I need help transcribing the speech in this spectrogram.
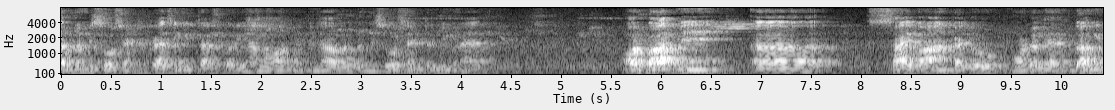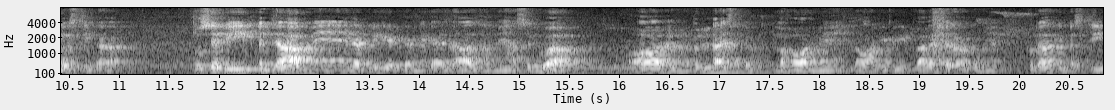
Urban Resource Centre Karachi की तर्ज पर यहाँ लाहौर में पंजाब अर्बन रिसोर्स सेंटर भी बनाया। और बाद में साहिबान का जो मॉडल है, खुदा की बस्ती का, उसे भी पंजाब में रेप्लिकेट करने का एजाज़ हमें हासिल हुआ और अलहमदिल्ला इस वक्त लाहौर में, लाहौर के करीब काला शराकों में खुदा की बस्ती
